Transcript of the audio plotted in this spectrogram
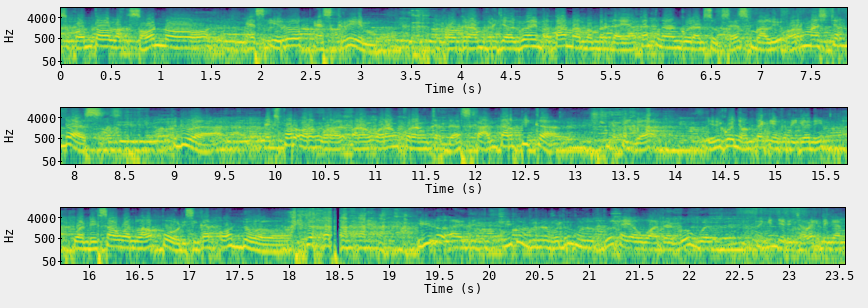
Sukonto Laksono es irup es krim. Program kerja gue yang pertama memberdayakan pengangguran sukses melalui ormas cerdas. Kedua ekspor orang-orang orang-orang kurang cerdas ke Antartika. Ketiga ini gue nyontek yang ketiga nih. Wan Desa Wan Lapo disingkat Odol. Ini tuh anjing ini tuh bener-bener menurut gue kayak wadah gue buat pengen jadi caleg dengan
